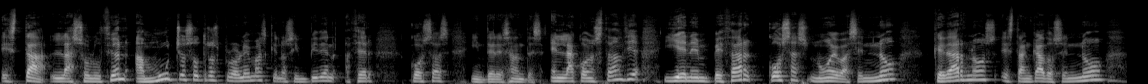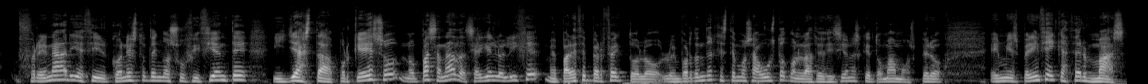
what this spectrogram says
está la solución a muchos otros problemas que nos impiden hacer cosas interesantes, en la constancia y en empezar cosas nuevas, en no quedarnos estancados, en no frenar y decir, con esto tengo suficiente y ya está, porque eso no pasa nada, si alguien lo elige me parece perfecto, lo, lo, importante es que estemos a gusto con las decisiones que tomamos, pero en mi experiencia hay que hacer más,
